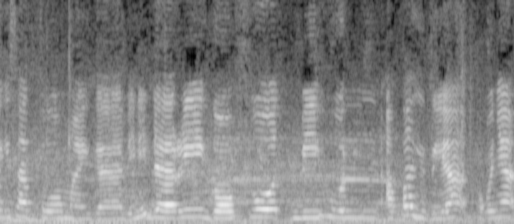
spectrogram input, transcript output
lagi satu. Oh my god. Ini dari GoFood Bihun apa gitu ya. Pokoknya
